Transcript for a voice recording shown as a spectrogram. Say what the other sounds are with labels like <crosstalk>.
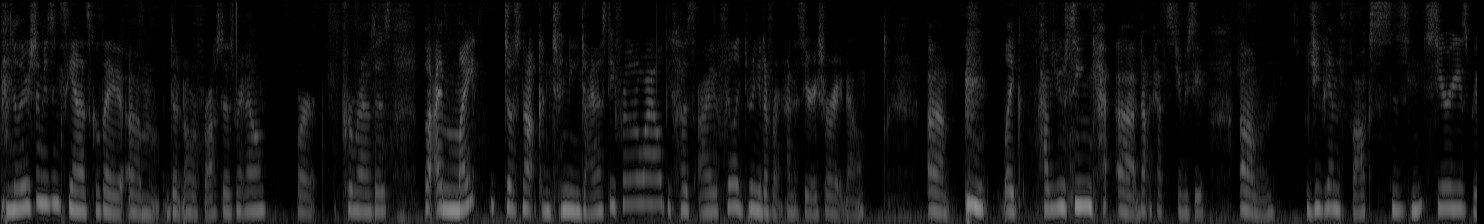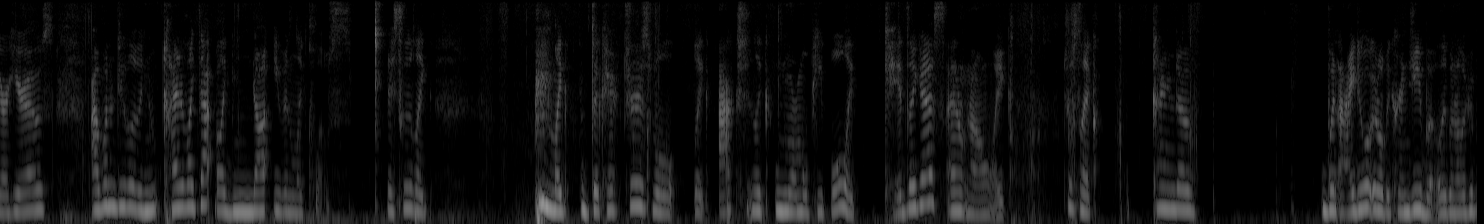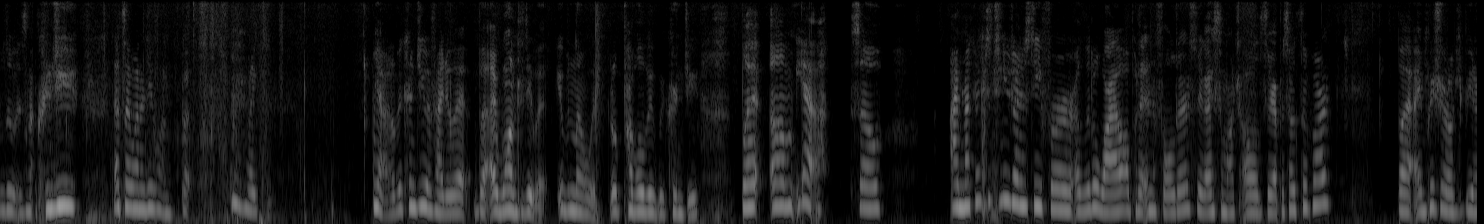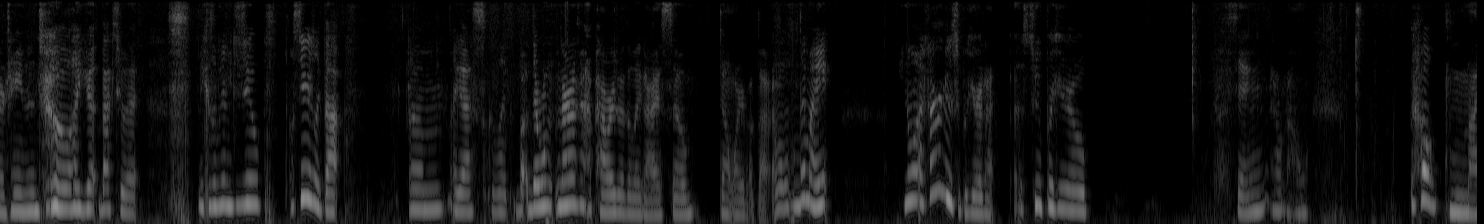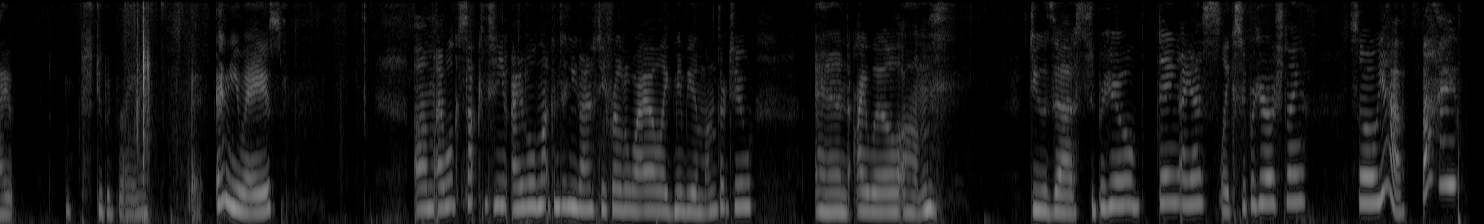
<clears throat> there's some using Sienna's because I um don't know where Frost is right now or Primrose is, but I might just not continue Dynasty for a little while because I feel like doing a different kind of series for right now. Um, <clears throat> like have you seen uh not Cats GBC, um GPN Fox's series We Are Heroes? I want to do like kind of like that, but like not even like close. Basically, like <clears throat> like the characters will like act like normal people, like kids, I guess. I don't know, like just like kind of when I do it, it'll be cringy, but like when other people do it, it's not <laughs> cringy. That's what I want to do one, but <clears throat> like yeah, it'll be cringy if I do it, but I want to do it, even though it, it'll probably be cringy. But um, yeah, so. I'm not going to continue Dynasty for a little while. I'll put it in a folder so you guys can watch all three episodes so far. But I'm pretty sure it'll keep you entertained <laughs> until I get back to it. Because I'm going to do a series like that. Um, I guess, like, But they're, they're not going to have powers, by the way, guys. So don't worry about that. Well, they might. You know what? I kind of do superhero, a superhero thing. I don't know. Help my stupid brain. But anyways. Um, I will stop continue. I will not continue Dynasty for a little while, like maybe a month or two, and I will um <laughs> do the superhero thing. I guess like superhero thing. So yeah, bye.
